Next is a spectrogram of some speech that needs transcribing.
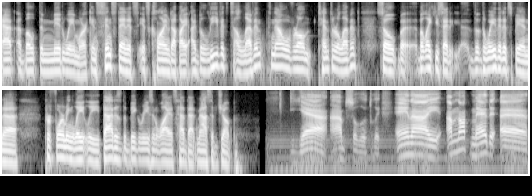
at about the midway mark, and since then it's it's climbed up. I, I believe it's 11th now overall, 10th or 11th. So, but but like you said, the the way that it's been uh, performing lately, that is the big reason why it's had that massive jump. Yeah, absolutely. And I I'm not mad at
